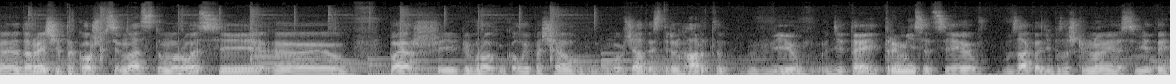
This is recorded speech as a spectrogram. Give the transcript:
Е, До речі, також в 17-му році, е, в перші півроку, коли почав вивчати стрінгард, ввів дітей три місяці в закладі позашкільної освіти,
